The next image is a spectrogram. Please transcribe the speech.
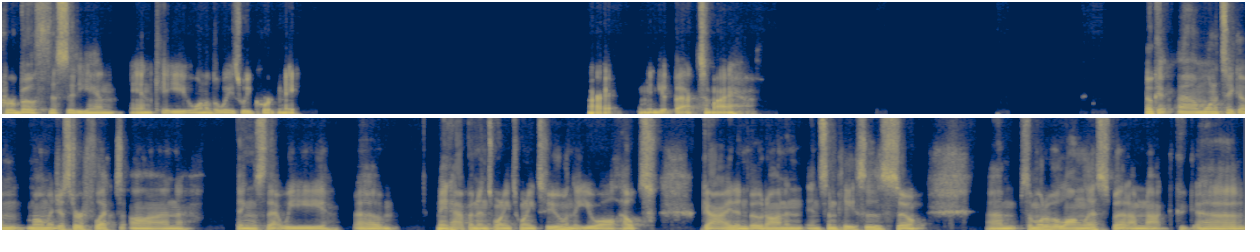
for both the city and and KU. One of the ways we coordinate. All right, let me get back to my Okay, um, want to take a moment just to reflect on things that we um, made happen in 2022 and that you all helped guide and vote on in, in some cases. So, um, somewhat of a long list, but I'm not. Uh,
